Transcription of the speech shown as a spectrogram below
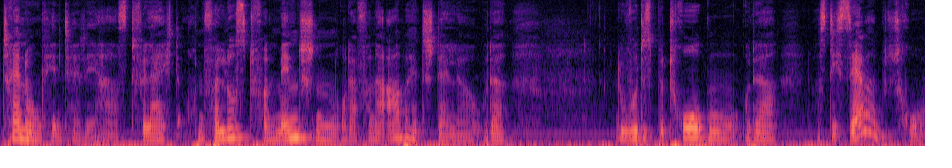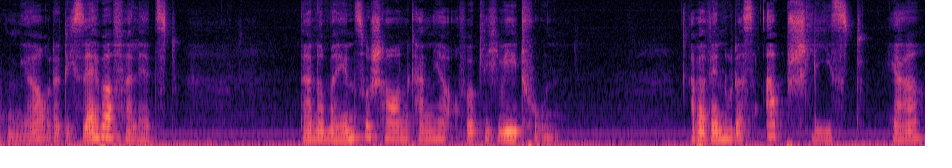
Trennung hinter dir hast, vielleicht auch einen Verlust von Menschen oder von einer Arbeitsstelle oder du wurdest betrogen oder du hast dich selber betrogen, ja, oder dich selber verletzt da nochmal hinzuschauen, kann ja auch wirklich wehtun. Aber wenn du das abschließt, ja,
